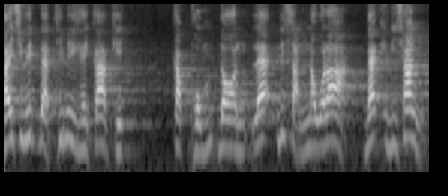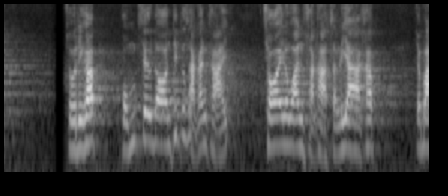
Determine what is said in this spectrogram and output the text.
ช้ชีวิตแบบที่ไมมีใครกล้าคิด กับผมดอนและนิสสันนาวาร่าแบ็กอีดิชั่นสวัสดีครับ ผมเซลดอนที่ปรึกษาการขาย ชอยละวันสาขาสารยาครับ จะมา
